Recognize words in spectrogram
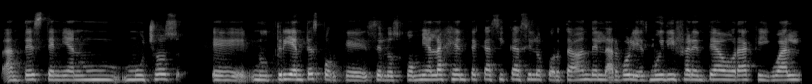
antes tenían muchos eh, nutrientes porque se los comía la gente, casi casi lo cortaban del árbol y es muy diferente ahora que igual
